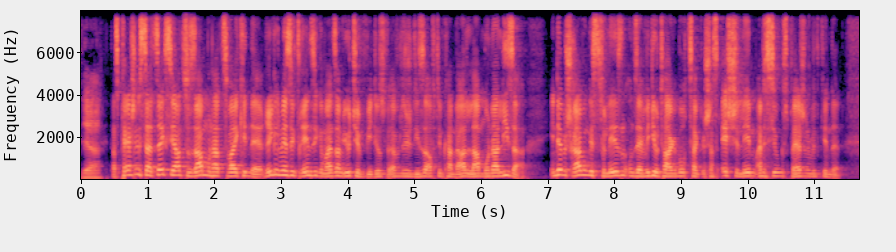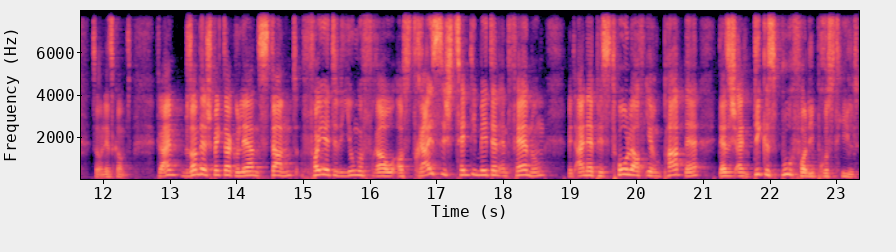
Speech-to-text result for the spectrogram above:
Ja. Das Pärchen ist seit sechs Jahren zusammen und hat zwei Kinder. Regelmäßig drehen sie gemeinsam YouTube-Videos, veröffentlichen diese auf dem Kanal La Mona Lisa. In der Beschreibung ist zu lesen, unser Videotagebuch zeigt euch das echte Leben eines jungen Pärchens mit Kindern. So, und jetzt kommt's. Für einen besonders spektakulären Stunt feuerte die junge Frau aus 30 Zentimetern Entfernung mit einer Pistole auf ihren Partner, der sich ein dickes Buch vor die Brust hielt.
